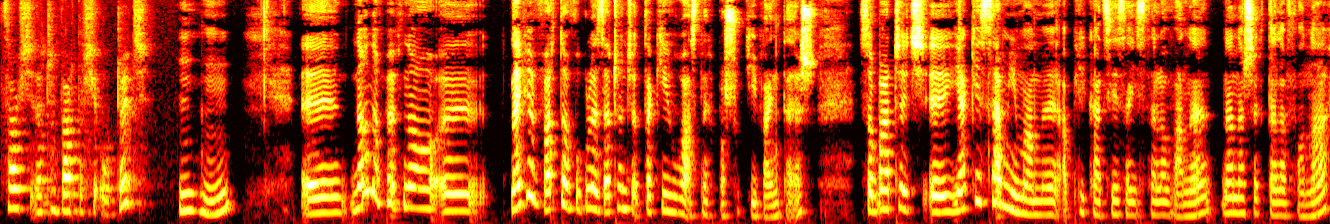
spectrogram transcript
coś, na czym warto się uczyć? Mhm. Y, no, na pewno y, najpierw warto w ogóle zacząć od takich własnych poszukiwań też. Zobaczyć, y, jakie sami mamy aplikacje zainstalowane na naszych telefonach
